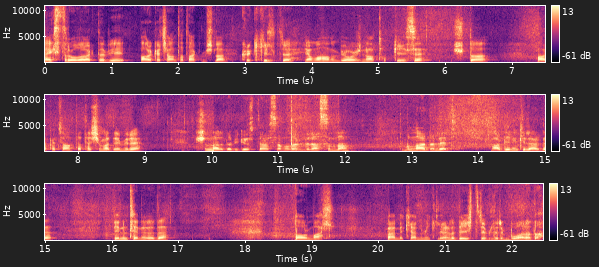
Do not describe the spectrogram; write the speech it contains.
Ekstra olarak da bir arka çanta takmışlar. 42 litre Yamaha'nın bir orijinal top case'i. Şu da arka çanta taşıma demiri. Şunları da bir göstersem olabilir aslında. Bunlar da led. Bunlar benimkiler de. Benim tenerede normal. Ben de kendiminkilerini değiştirebilirim bu arada.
